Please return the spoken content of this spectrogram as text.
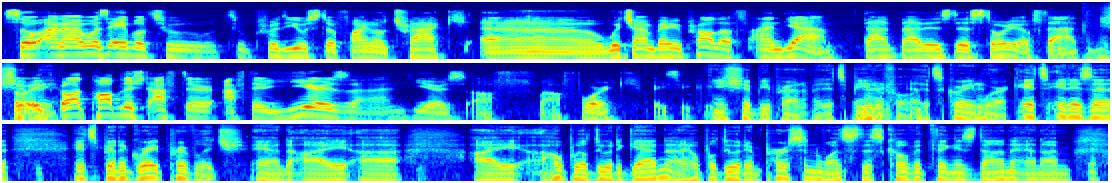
So, and I was able to to produce the final track, uh, which I'm very proud of. And yeah, that that is the story of that. so it be. got published after after years and years of of work basically you should be proud of it it's beautiful yeah, yeah. it's great work it's it is a it's been a great privilege and i uh, I hope we'll do it again. I hope we'll do it in person once this COVID thing is done. And I'm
